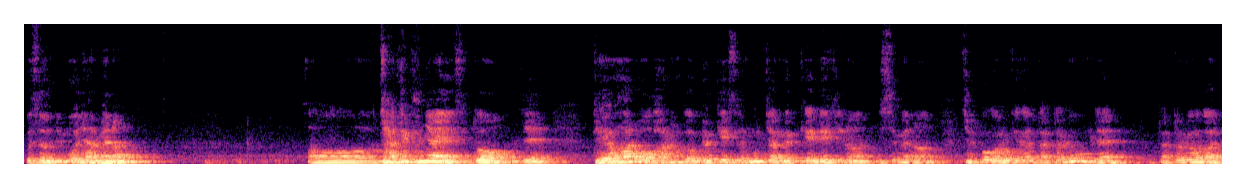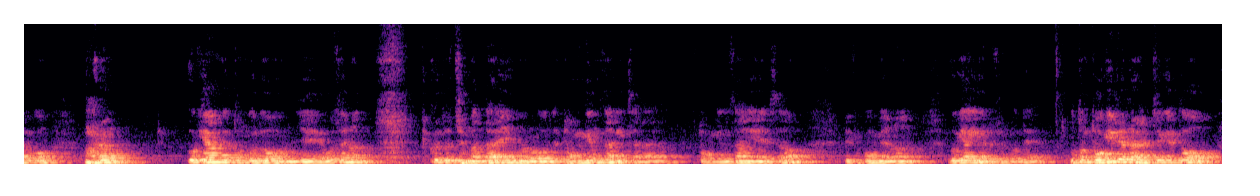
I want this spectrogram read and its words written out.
그래서 이제 뭐냐면은 어 자기 분야에서도 이제 대화로 하는 거 몇 개 있으면 문장 몇 개 내지는 있으면은 책 보고 이렇게 그냥 딱딱 외우면 돼. 딱딱 외워가지고 발음, 의견 같은 것도 이제 요새는 그래도 이제 동영상 있잖아요. 동영상에서 이렇게 보면은 의견이 어느 정도 돼. 보통 독일어를 할 적에도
